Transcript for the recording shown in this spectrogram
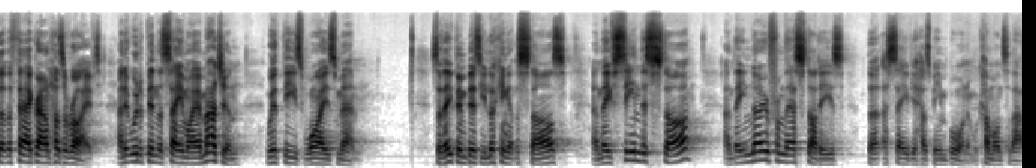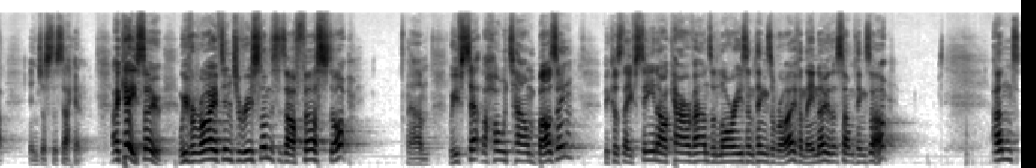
that the fairground has arrived. And it would have been the same, I imagine, with these wise men. So they've been busy looking at the stars, and they've seen this star, and they know from their studies that a Savior has been born. And we'll come on to that in just a second. Okay, so we've arrived in Jerusalem. This is our first stop. Um, we've set the whole town buzzing because they've seen our caravans and lorries and things arrive, and they know that something's up. And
